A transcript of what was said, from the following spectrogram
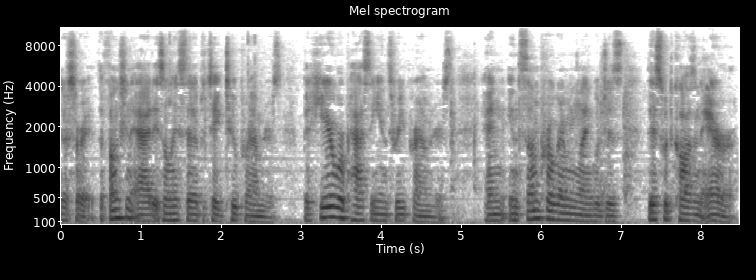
Uh, sorry, the function add is only set up to take two parameters, but here we're passing in three parameters. And in some programming languages, this would cause an error,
